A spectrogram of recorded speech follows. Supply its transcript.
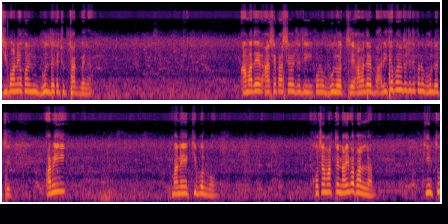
জীবনে ভুল দেখে চুপ থাকবে না। আমাদের আশেপাশেও যদি কোনো ভুল হচ্ছে, আমাদের বাড়িতে পর্যন্ত যদি কোনো ভুল হচ্ছে, আমি মানে কি বলব? খোঁচা মারতে নাই বা পারলাম, কিন্তু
